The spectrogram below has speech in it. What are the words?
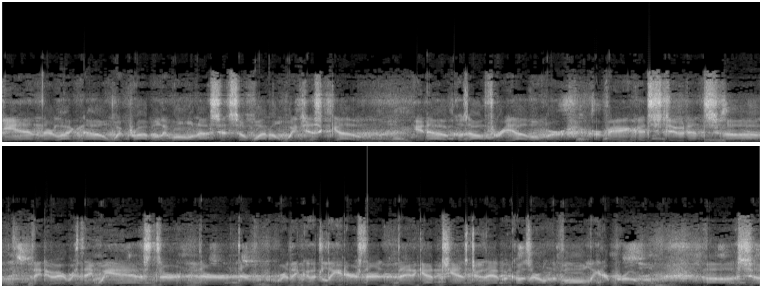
again? They're like, no, we probably won't. I said, so why don't we just go? You know, because all three of them are, are very good students. Uh, they do everything we ask. They're, they're, they're really good leaders. They're, they got a chance to do that because they're on the Vol Leader program. Uh, so,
